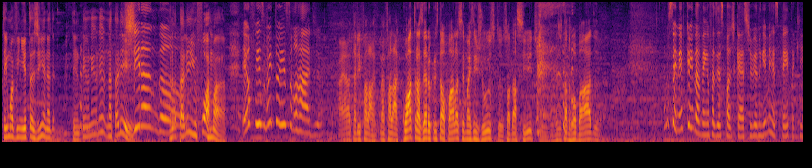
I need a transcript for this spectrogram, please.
ter uma vinhetazinha, né? Tem, tem, tem, tem, Nathalie. Girando! Nathalie, informa. Eu fiz muito isso no rádio. Aí ela tá ali falar, vai falar 4x0 Crystal Palace é mais injusto, só dá City, resultado roubado. Eu não sei nem porque eu ainda venho fazer esse podcast, viu? Ninguém me respeita aqui.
